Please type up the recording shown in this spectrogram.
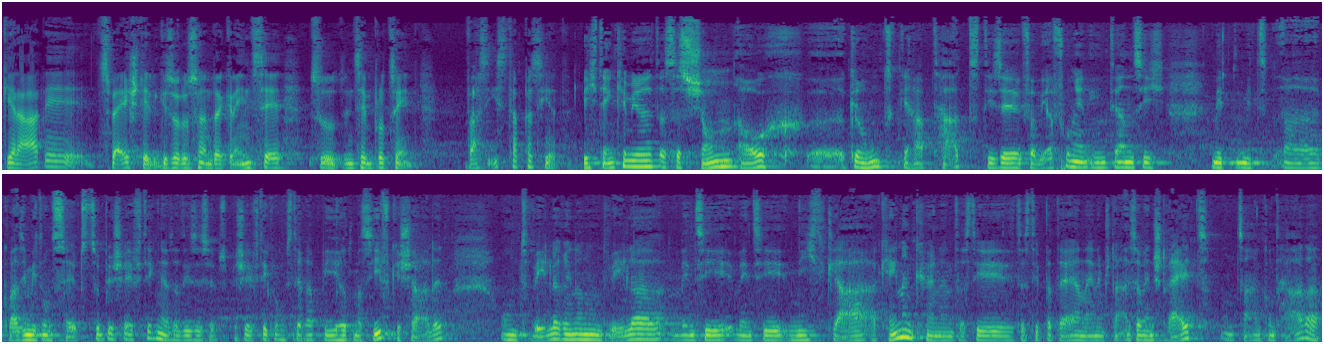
gerade zweistellig ist oder so an der Grenze zu den 10 Prozent. Was ist da passiert? Ich denke mir, dass das schon auch äh, Grund gehabt hat, diese Verwerfungen intern sich mit, mit äh, quasi mit uns selbst zu beschäftigen. Also diese Selbstbeschäftigungstherapie hat massiv geschadet. Und Wählerinnen und Wähler, wenn sie, wenn sie nicht klar erkennen können, dass die, dass die Partei an einem also wenn Streit und Zank und Hader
